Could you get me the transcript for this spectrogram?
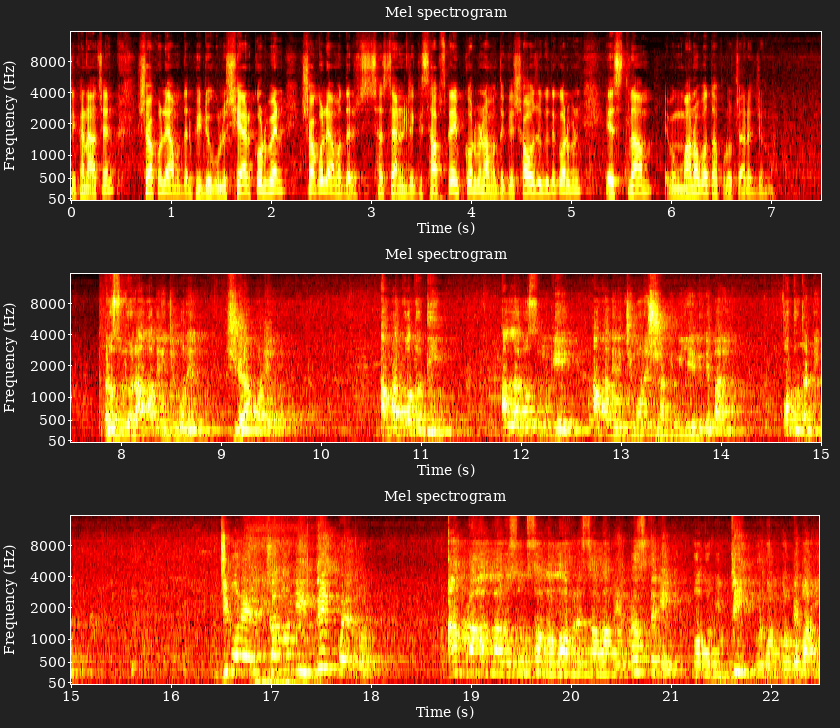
যেখানে আছেন, সকলে আমাদের ভিডিওগুলো শেয়ার করবেন, সকলে আমাদের চ্যানেলটিকে সাবস্ক্রাইব করবেন, আমাদেরকে সহযোগিতা করবেন ইসলাম এবং মানবতা প্রচারের জন্য। আমাদের জীবনের সেরা মডেল আমরা কতদিন আল্লাহ রসুলকে আমাদের জীবনের সাথে মিলিয়ে নিতে পারি? কতটা দিক জীবনের যতটি দিক প্রয়োজন, আমরা আল্লাহ রসুল সাল্লাহ সাল্লামের কাছ থেকে কতটি দিক গ্রহণ করতে পারি।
